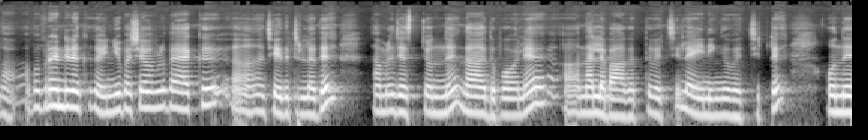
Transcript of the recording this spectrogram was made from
ആ അപ്പോൾ ഫ്രണ്ടിനൊക്കെ കഴിഞ്ഞു. പക്ഷേ നമ്മൾ ബാക്ക് ചെയ്തിട്ടുള്ളത് നമ്മൾ ജസ്റ്റ് ഒന്ന് ഇതാ ഇതുപോലെ നല്ല ഭാഗത്ത് വെച്ച് ലൈനിങ് വെച്ചിട്ട് ഒന്ന്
